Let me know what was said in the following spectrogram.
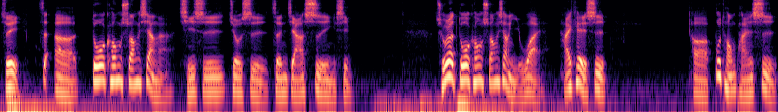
所以这呃多空双向啊，其实就是增加适应性。除了多空双向以外，还可以是呃不同盘势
